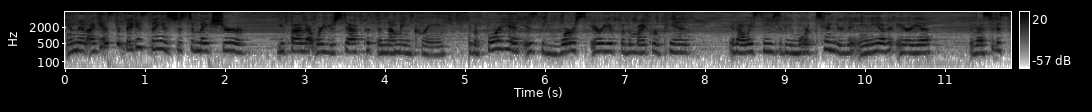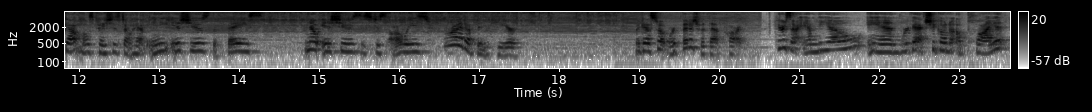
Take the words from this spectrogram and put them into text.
And then I guess the biggest thing is just to make sure you find out where your staff put the numbing cream. The forehead is the worst area for the micropen. It always seems to be more tender than any other area. The rest of the scalp, most patients don't have any issues. The face, no issues. It's just always right up in here. But guess what? We're finished with that part. Here's our amnio, and we're actually going to apply it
